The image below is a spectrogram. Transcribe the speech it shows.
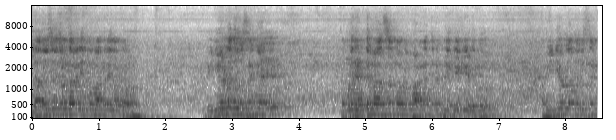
എല്ലാ ദിവസവും ഉണ്ടാവില്ല ഇപ്പൊ മാത്രമേ ഉണ്ടാവുള്ളൂ. ഇനിയുള്ള ദിവസങ്ങൾ നമ്മൾ രണ്ട് മാസം നമ്മൾ പഠനത്തിന് ബ്രേക്കൊക്കെ എടുത്തു. അപ്പൊ ഇനിയുള്ള ദിവസങ്ങൾ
